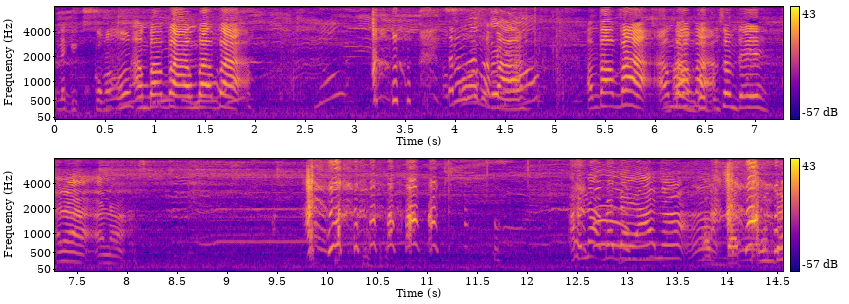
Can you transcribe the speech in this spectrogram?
Lagi ko kamao. Ang baba, ang baba. Tara na sa ba? Ang baba, ang Ang baba. baba. Saan dai? Ana, ana. Anak na dahil, anak. Abat unda.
